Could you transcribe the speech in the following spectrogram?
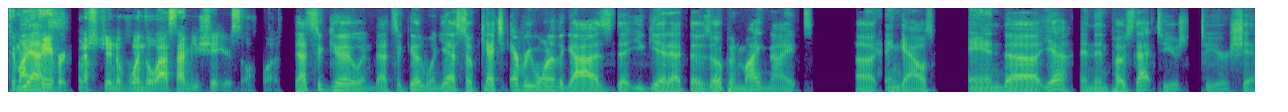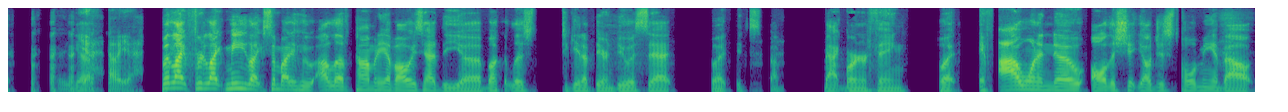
to my Yes. favorite question of when the last time you shit yourself was. That's a good one. That's a good one. Yeah. So catch every one of the guys that you get at those open mic nights, uh, and gals, and uh, yeah, and then post that to your to your shit. There you go. Yeah, hell yeah. But like for like me, like somebody who I love comedy, I've always had the uh, bucket list to get up there and do a set, but it's a back burner thing. But if I want to know all the shit y'all just told me about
